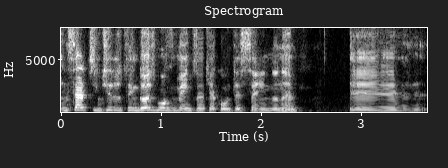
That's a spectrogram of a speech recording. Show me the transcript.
em certo sentido, tem dois movimentos aqui acontecendo, né? É,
